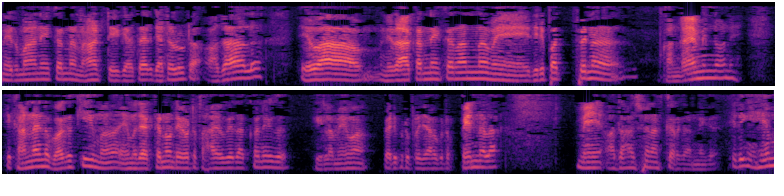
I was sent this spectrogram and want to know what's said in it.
නිර්මාණය කරන නාට්‍ය ගැටලුවට අදාළ ඒවා निराකරණය කරන්න මේ ඉදිරිපත් වෙන කණ්ඩායම් ඉන්නෝනේ. ඒ කණ්ඩායම වගකීම එහෙම දෙයක් කරනකොට ඒවට සහයෝගය දක්වන එක කියලා මේවා වැඩිපුර ප්‍රජාවකට පෙන්නලා මේ අදහස් වෙනස් කරගන්න එක. ඉතින් එහෙම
